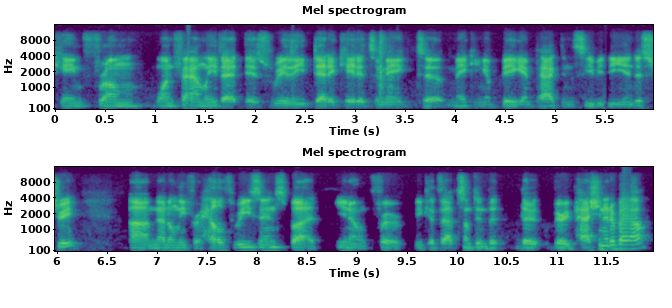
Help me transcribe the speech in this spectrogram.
came from one family that is really dedicated to make to making a big impact in the CBD industry, um, not only for health reasons, but you know, for because that's something that they're very passionate about.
